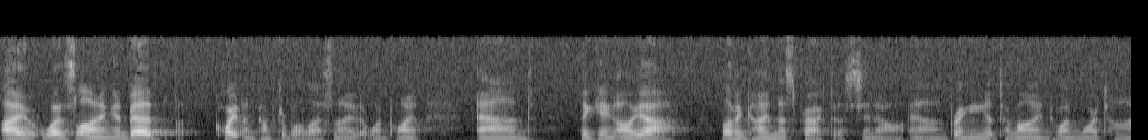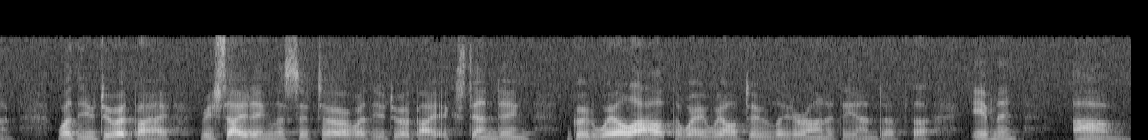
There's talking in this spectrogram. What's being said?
I was lying in bed quite uncomfortable last night at one point, and thinking, oh yeah, loving kindness practice, you know, and bringing it to mind one more time. Whether you do it by reciting the sutta or whether you do it by extending goodwill out the way we all do later on at the end of the evening, um,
